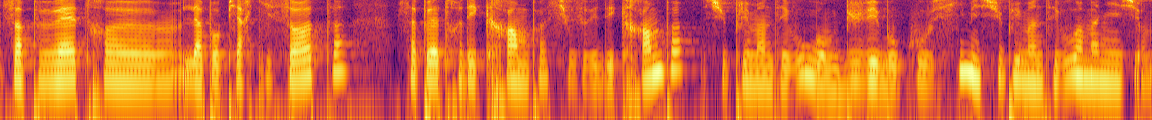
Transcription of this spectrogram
Ça peut être euh, la paupière qui saute, ça peut être les crampes. Si vous avez des crampes, supplémentez-vous. Bon, buvez beaucoup aussi, mais supplémentez-vous en magnésium.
